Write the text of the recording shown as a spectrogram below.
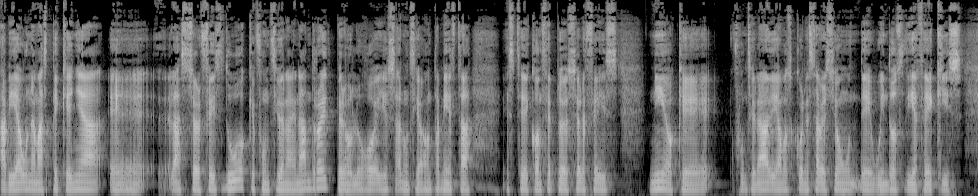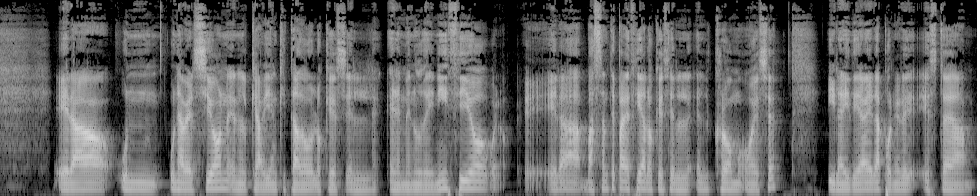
había una más pequeña, eh, la Surface Duo, que funciona en Android, pero luego ellos anunciaron también esta, este concepto de Surface Neo que funcionaba, digamos, con esta versión de Windows 10X. Era una versión en la que habían quitado lo que es el, menú de inicio. Bueno, eh, era bastante parecida a lo que es el, Chrome OS. Y la idea era poner esta,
